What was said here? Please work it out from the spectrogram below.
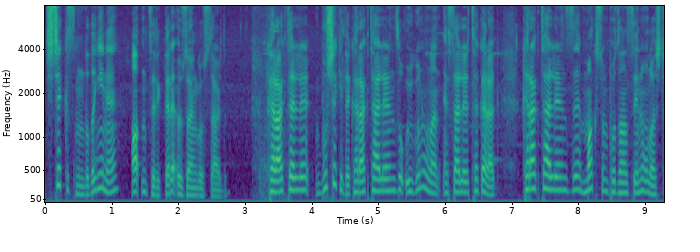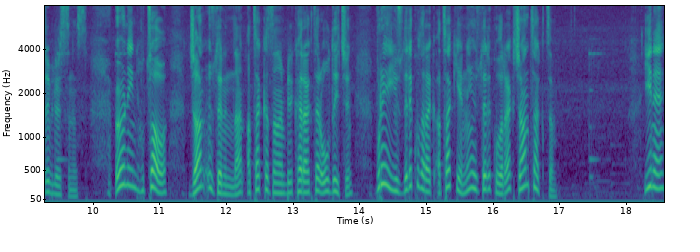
çiçek kısmında da yine alt niteliklere özen gösterdim. Karakterler, bu şekilde karakterlerinize uygun olan eserleri takarak karakterlerinize maksimum potansiyeline ulaştırabilirsiniz. Örneğin Hutao, can üzerinden atak kazanan bir karakter olduğu için buraya yüzdelik olarak atak yerine yüzdelik olarak can taktım. Yine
